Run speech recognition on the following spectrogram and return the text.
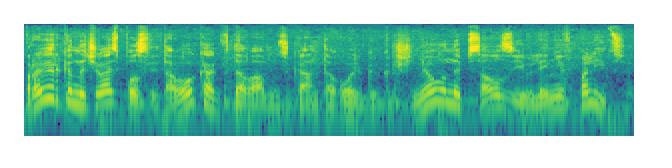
Проверка началась после того, как вдова музыканта Ольга Горшинева написала заявление в полицию.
